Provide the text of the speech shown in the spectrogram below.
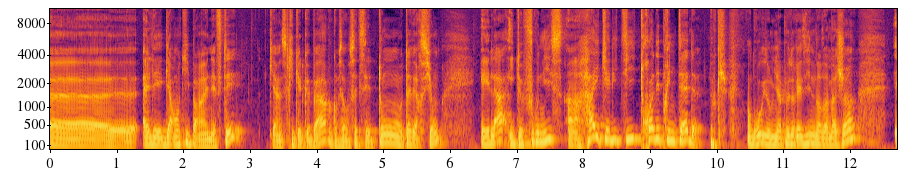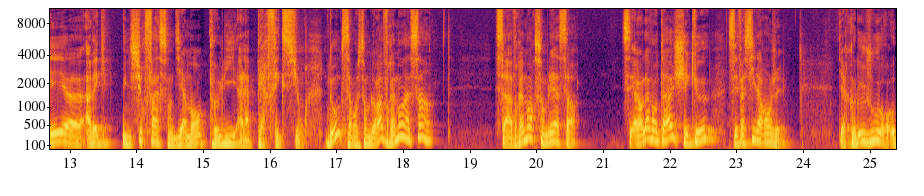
euh, elle est garantie par un NFT qui est inscrit quelque part, comme ça on sait que c'est ton ta version. Et là, ils te fournissent un high quality 3D printed. Donc, en gros, ils ont mis un peu de résine dans un machin. Et euh, avec une surface en diamant polie à la perfection. Donc, ça ressemblera vraiment à ça. Hein. Ça a vraiment ressemblé à ça. Alors, l'avantage, c'est que c'est facile à ranger. C'est-à-dire que le jour,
